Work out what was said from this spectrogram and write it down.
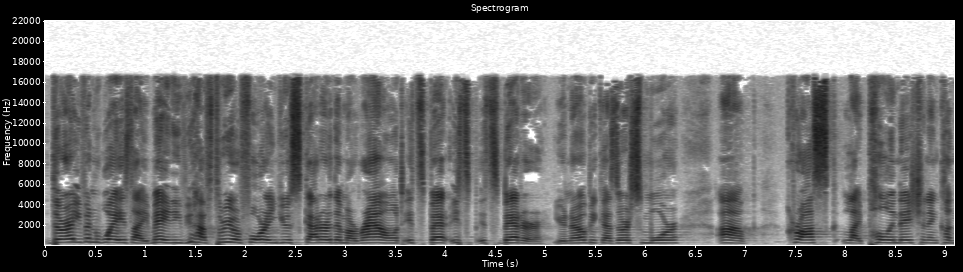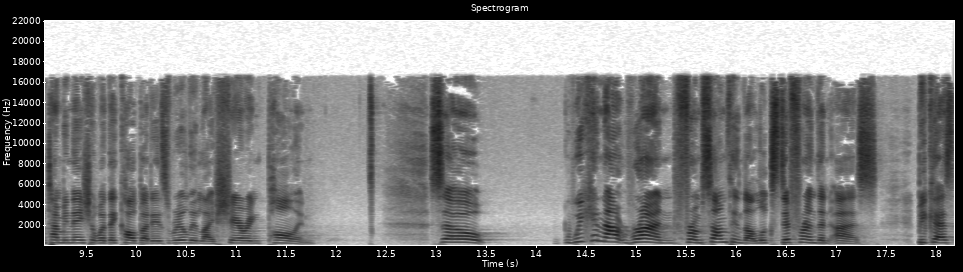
there are even ways like, man, if you have three or four and you scatter them around, it's, be- it's, it's better, you know, because there's more uh, cross like pollination and contamination, what they call, but it's really like sharing pollen. So we cannot run from something that looks different than us because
